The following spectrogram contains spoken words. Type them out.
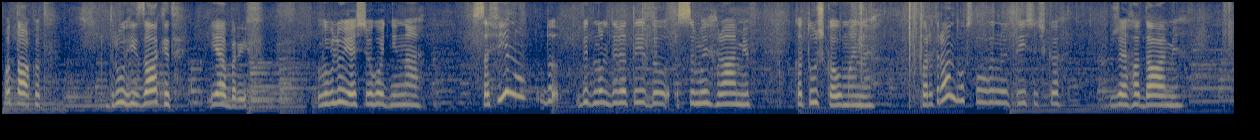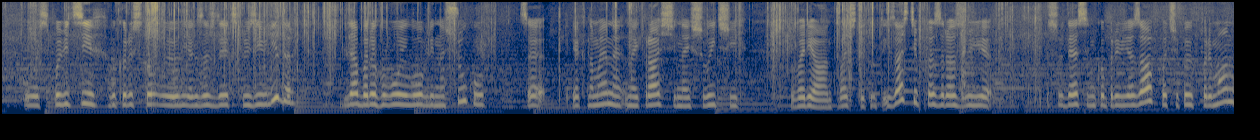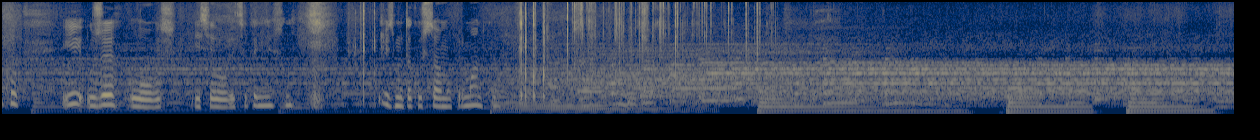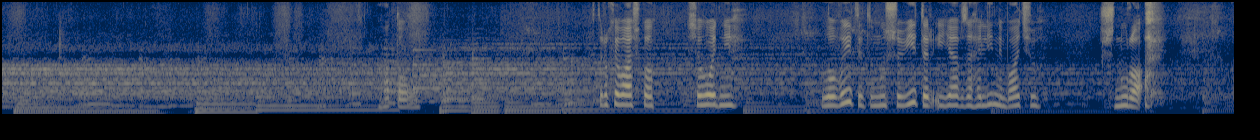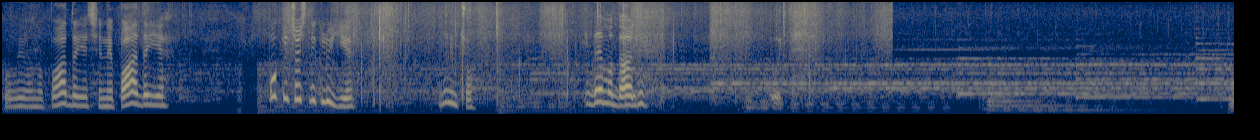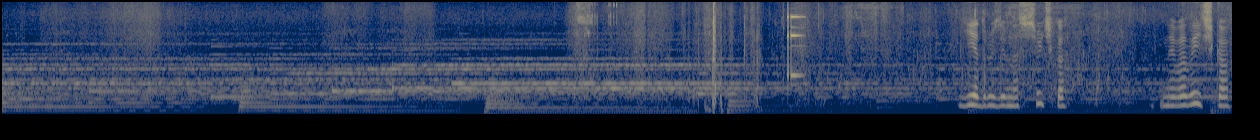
Отак от. Другий закид і обрив. Ловлю я сьогодні на сафіну від 0,9 до 7 грамів. Катушка у мене фортран 2,5 тисячка вже годами. Ось повідці використовую, як завжди, ексклюзив лідер для берегової ловлі на щуку. Це, як на мене, найкращий, найшвидший варіант. Бачите, тут і застібка зразу є, швидесенько прив'язав, почепив приманку і вже ловиш, якщо ловиться, звісно. Візьму таку ж саму приманку. Готово. Трохи важко сьогодні ловити, тому що вітер і я взагалі не бачу шнура. Коли воно падає чи не падає. Поки щось не клює. Ну нічого. Ідемо далі. Ой. Є, друзі, в нас щучка. Невеличка,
